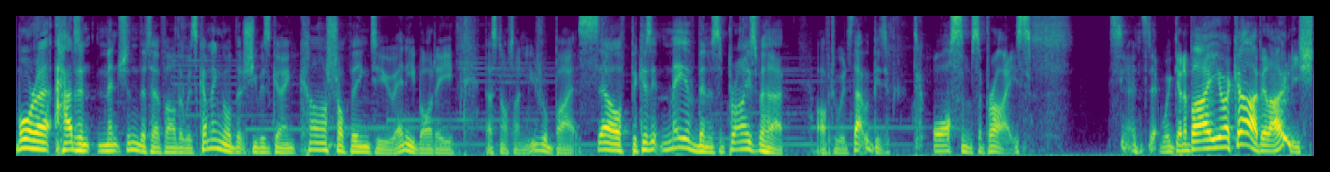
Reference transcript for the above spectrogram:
Maura hadn't mentioned that her father was coming or that she was going car shopping to anybody. That's not unusual by itself because it may have been a surprise for her. Afterwards, that would be an awesome surprise. We're going to buy you a car. I'd be like, holy shit,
